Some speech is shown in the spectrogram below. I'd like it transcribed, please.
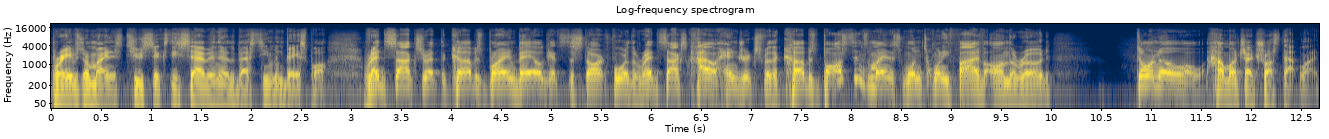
Braves are minus 267. They're the best team in baseball. Red Sox are at the Cubs. Brayan Bello gets the start for the Red Sox. Kyle Hendricks for the Cubs. Boston's minus 125 on the road. Don't know how much I trust that line.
